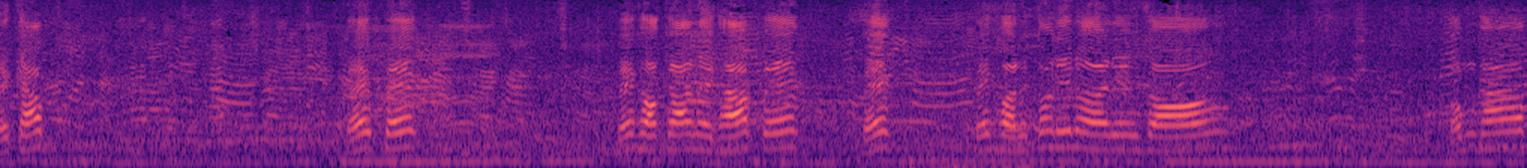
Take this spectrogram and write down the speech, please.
เป๊กครับเป๊กเป๊กเป๊กขอการหน่อยครับเป๊กเป๊กเป๊กขอกล้องนี้หน่อยหนึ่งสองผมครับ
